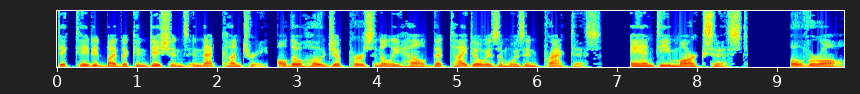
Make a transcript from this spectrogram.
dictated by the conditions in that country, although Hoxha personally held that Titoism was in practice anti-Marxist. Overall,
